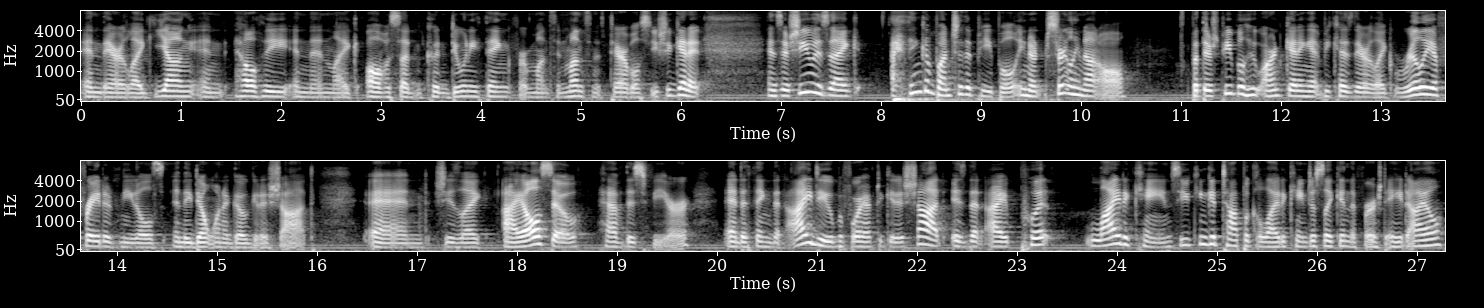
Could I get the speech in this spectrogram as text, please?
and they're like young and healthy, and then like all of a sudden couldn't do anything for months and months, and it's terrible. So you should get it. And so she was like, I think a bunch of the people, you know, certainly not all, but there's people who aren't getting it because they're like really afraid of needles and they don't want to go get a shot. And she's like, I also have this fear. And a thing that I do before I have to get a shot is that I put lidocaine. So you can get topical lidocaine just like in the first aid aisle.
